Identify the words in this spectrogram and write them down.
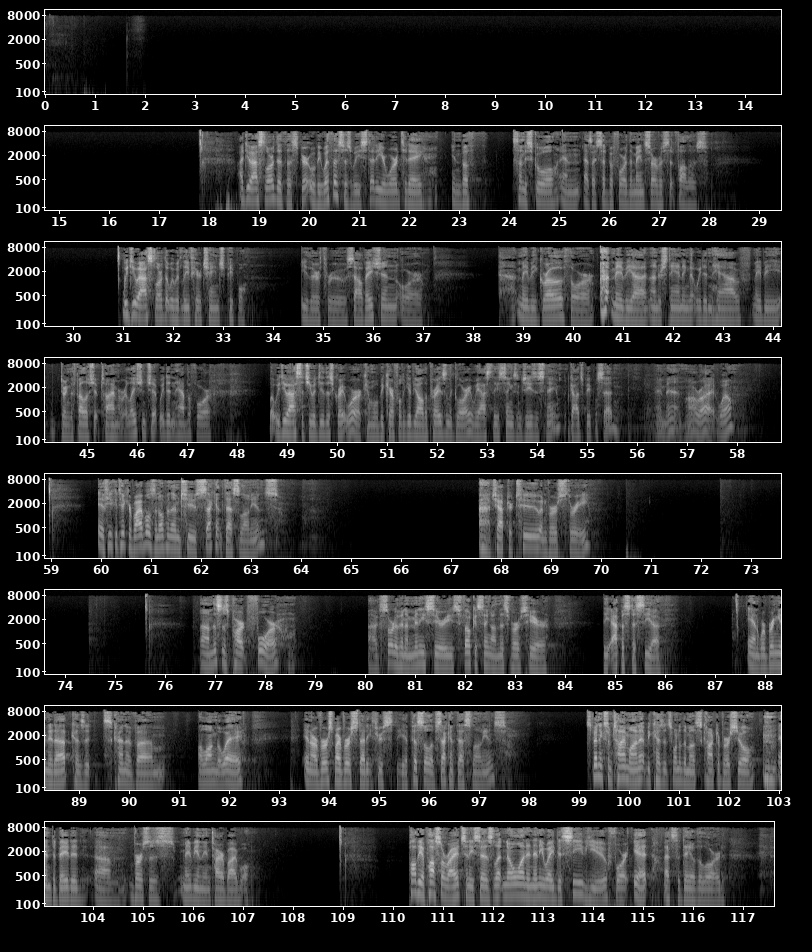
I do ask, Lord, that the Spirit will be with us as we study your word today in both Sunday school, and as I said before, the main service that follows. We do ask, Lord, that we would leave here changed people, either through salvation or maybe growth or maybe an understanding that we didn't have, maybe during the fellowship time a relationship we didn't have before. But we do ask that you would do this great work and we'll be careful to give you all the praise and the glory. We ask these things in Jesus' name. God's people said, Amen. All right. Well, if you could take your Bibles and open them to Second Thessalonians, chapter 2 and verse 3. Um, this is part four, uh, sort of in a mini series focusing on this verse here, the apostasia. And we're bringing it up because it's kind of um, along the way in our verse by verse study through the epistle of Second Thessalonians spending some time on it because it's one of the most controversial and debated um, verses maybe in the entire Bible. Paul the apostle writes and he says, let no one in any way deceive you for it, that's the day of the Lord,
